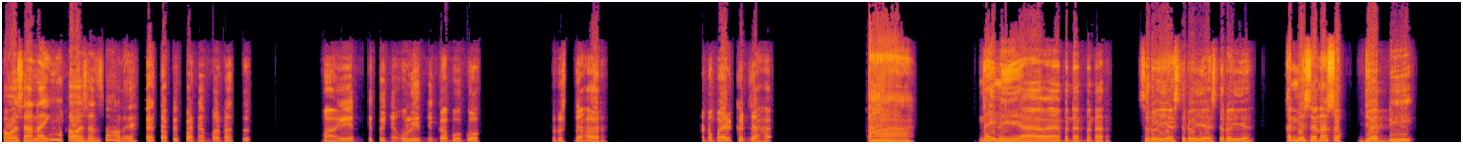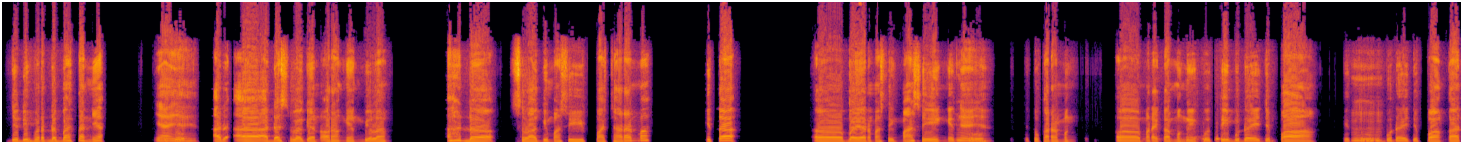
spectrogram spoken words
kawasan aing mah kawasan soleh Eh tapi mana mana tuh main gitunya ulin jeung kabogo terus dahar anu mairkeun jahat Ah. Nah ini ya eh, benar-benar seru ya, seru ya, seru ya. Kan biasanya sok jadi jadi perdebatan ya. Ya Itu ya ada eh, ada sebagian orang yang bilang ah ada selagi masih pacaran mah kita eh, bayar masing-masing gitu. Ya, ya. Itu karena meng- eh, mereka mengikuti budaya Jepang gitu. Hmm. Budaya Jepang kan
